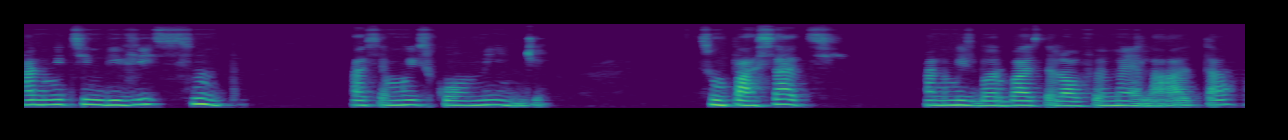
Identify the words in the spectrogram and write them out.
anumiți indivizi sunt asemuiți cu o minge, sunt pasați anumiți bărbați de la o femeie la alta,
